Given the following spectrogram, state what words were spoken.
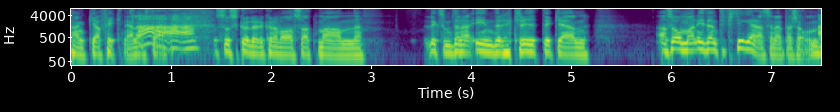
tanke jag fick när jag läste Ah, det. ah, Så skulle det kunna vara så att man, liksom den här inre kritiken, alltså om man identifierar sig med en person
